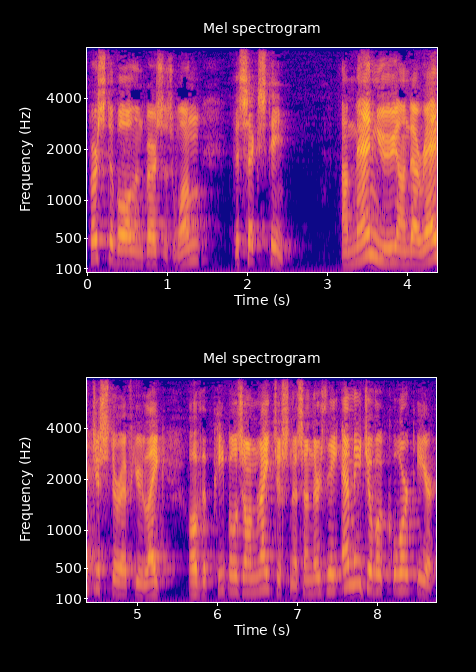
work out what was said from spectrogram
first of all in verses 1 to 16, a menu and a register, if you like, of the people's unrighteousness. And there's the image of a court here,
